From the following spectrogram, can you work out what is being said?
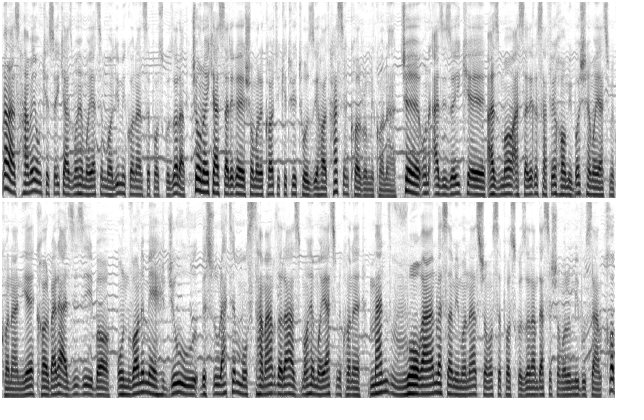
من از همه اون کسایی که از ما حمایت مالی می‌کنن سپاسگزارم. چه اونایی که از طریق شماره کارتی که توی توضیحات هست این کار رو می‌کنن چه اون عزیزایی که از ما از طریق صفحه هامی باش حمایت می‌کنن. یه کاربر عزیزی با عنوان مهجو به صورت مستمر داره از ما حمایت می‌کنه. من واقعا و صمیمانه از شما سپاسگزارم. دست شما رو میبوسم. خب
